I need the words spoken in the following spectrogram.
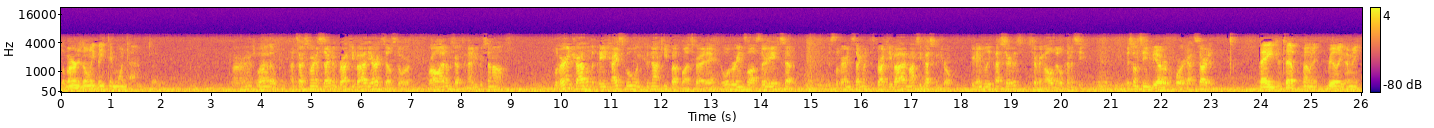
La Vergne has only beat them one time. So All right, It's well, wide open. that's our Smyrna segment brought to you by the Yard Sale Store, where all items are up to 90% off. La Vergne traveled to Page High School and could not keep up last Friday. The Wolverines lost 38 to 7. This La Vergne segment is brought to you by Moxie Pest Control, your neighborly pest service serving all of Middle Tennessee. This one seemed to be over before it got started. Page a tough opponent, really. I mean,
